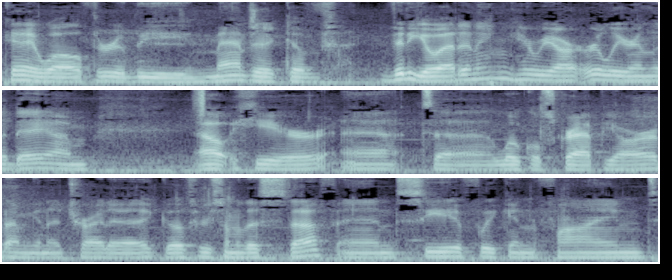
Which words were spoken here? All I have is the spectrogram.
Okay, well, through the magic of video editing, here we are earlier in the day. I'm out here at uh, local scrapyard. I'm going to try to go through some of this stuff and see if we can find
